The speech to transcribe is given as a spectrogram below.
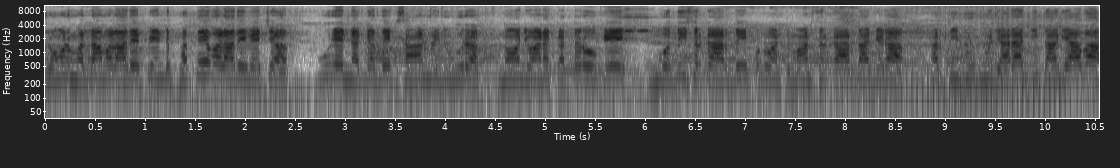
ਜੋਨ ਮੱਲਾਂਵਾਲਾ ਦੇ ਪਿੰਡ ਫਤਿਹਵਾਲਾ ਦੇ ਵਿੱਚ ਪੂਰੇ ਨਗਰ ਦੇ ਕਿਸਾਨ ਮਜ਼ਦੂਰ ਨੌਜਵਾਨ ਇਕੱਤਰ ਹੋ ਕੇ ਮੋਦੀ ਸਰਕਾਰ ਦੇ ਭਗਵੰਤ ਮਾਨ ਸਰਕਾਰ ਦਾ ਜਿਹੜਾ ਅਰਥੀ ਫੂਕ ਮੁਜ਼ਾਹਰਾ ਕੀਤਾ ਗਿਆ ਵਾ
